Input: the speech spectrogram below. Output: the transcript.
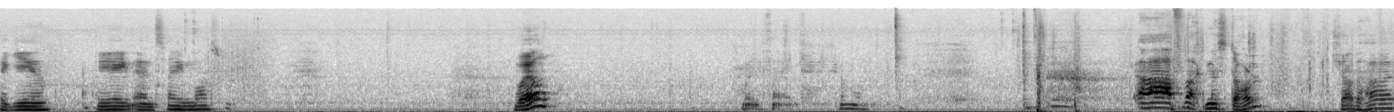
again. He ain't an insane monster. Well, what do you think? Come on. Ah, fuck, missed the heart. Shot a high.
